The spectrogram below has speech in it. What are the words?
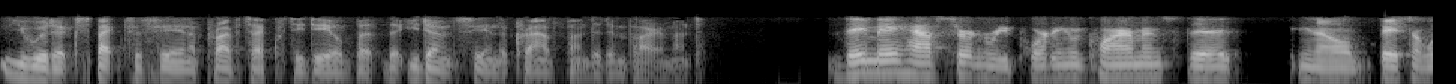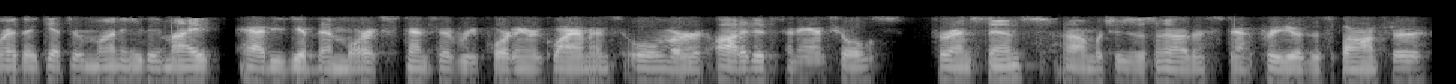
you would expect to see in a private equity deal, but that you don't see in the crowd-funded environment. They may have certain reporting requirements that, you know, based on where they get their money, they might have you give them more extensive reporting requirements or audited financials, for instance, um, which is just another step for you as a sponsor.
